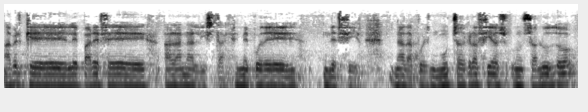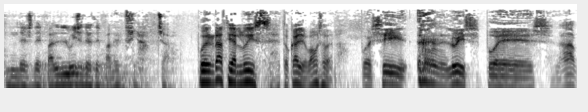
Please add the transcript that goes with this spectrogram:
A ver qué le parece al analista, qué me puede decir. Nada, pues muchas gracias, un saludo desde Luis desde Palencia. Chao. Pues gracias Luis Tocayo, vamos a verlo. Pues sí, Luis, pues nada,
